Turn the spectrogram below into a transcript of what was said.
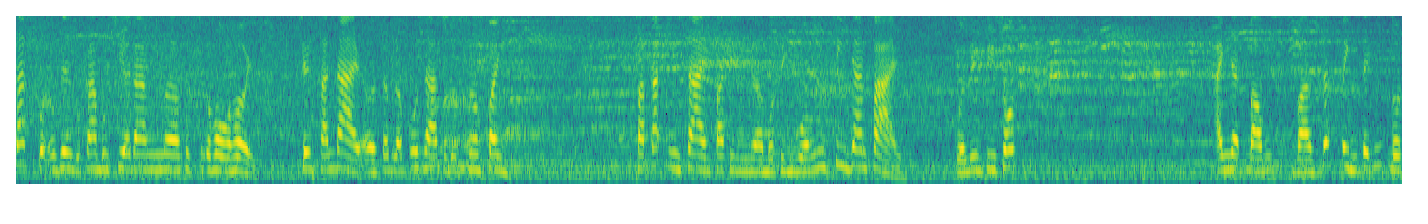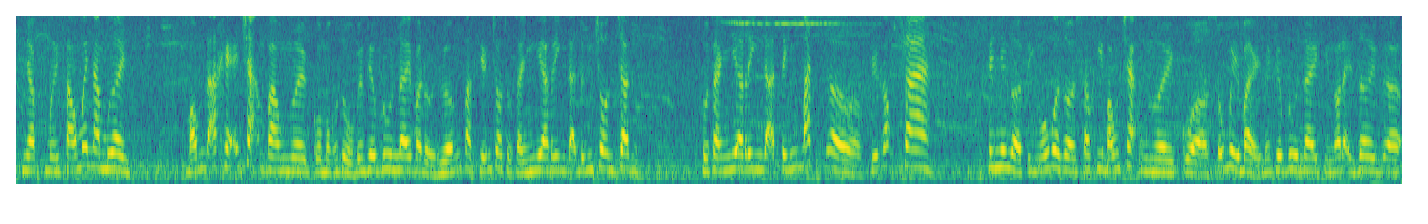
các cổ động viên của Campuchia đang ờ, thực sự hồ hởi trên khán đài ở sân vận động quốc gia của đội Phnom Penh. Pha cắt inside, pha tình ờ, một tình huống xi nhan phải của Lim Pisot. Anh nhận bóng và rất bình tĩnh, đột nhập 16 m 50. Bóng đã khẽ chạm vào người của một cầu thủ bên phía Brunei và đổi hướng và khiến cho thủ thành Niaring đã đứng chôn chân. Thủ thành Niering đã tính bắt ở phía góc xa. Thế nhưng ở tình huống vừa rồi, sau khi bóng chạm người của số 17 bên phía Brunei thì nó lại rơi ờ,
